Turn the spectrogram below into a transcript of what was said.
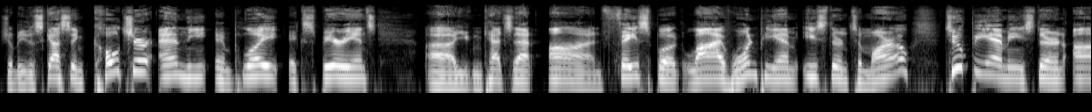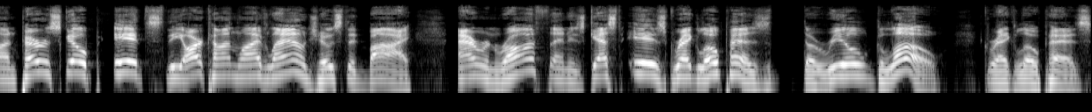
She'll be discussing culture and the employee experience. Uh, you can catch that on Facebook Live, 1 p.m. Eastern tomorrow, 2 p.m. Eastern on Periscope. It's the Archon Live Lounge, hosted by Aaron Roth, and his guest is Greg Lopez, the real glow. Greg Lopez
